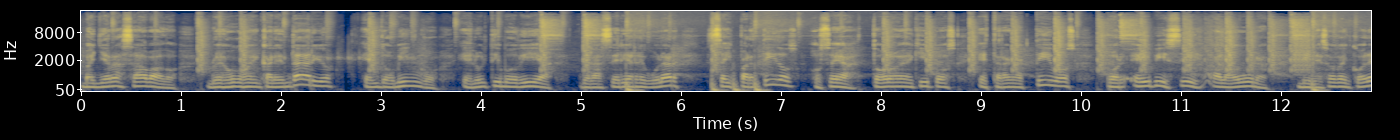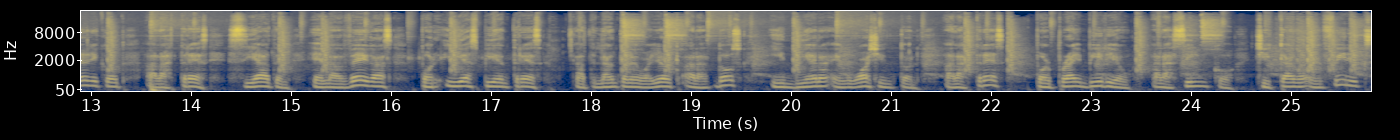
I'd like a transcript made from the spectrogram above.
Mañana sábado no hay juegos en calendario. El domingo, el último día de la serie regular, seis partidos, o sea, todos los equipos estarán activos por ABC a la 1, Minnesota en Connecticut a las 3, Seattle en Las Vegas por ESPN 3, Atlanta, Nueva York a las 2, Indiana en Washington a las 3, por Prime Video a las 5, Chicago en Phoenix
